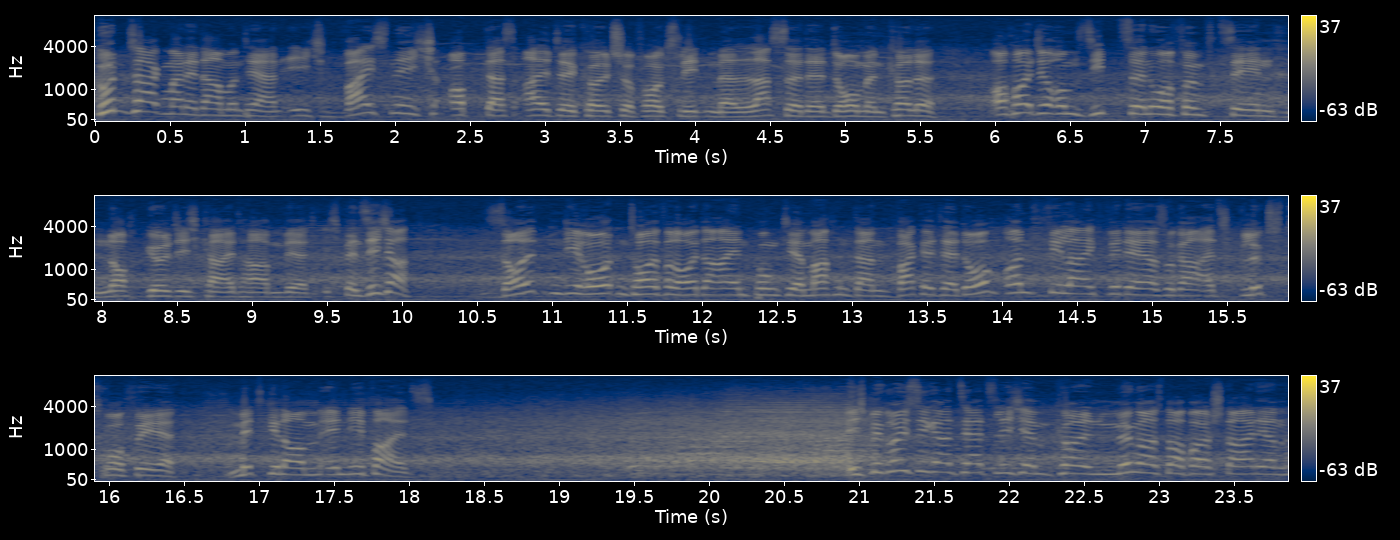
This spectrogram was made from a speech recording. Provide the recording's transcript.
Guten Tag, meine Damen und Herren. Ich weiß nicht, ob das alte Kölsche Volkslied Melasse der Dom in Kölle auch heute um 17.15 Uhr noch Gültigkeit haben wird. Ich bin sicher, sollten die Roten Teufel heute einen Punkt hier machen, dann wackelt der Dom und vielleicht wird er sogar als Glückstrophäe mitgenommen in die Pfalz. Ich begrüße Sie ganz herzlich im Köln-Müngersdorfer Stadion.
